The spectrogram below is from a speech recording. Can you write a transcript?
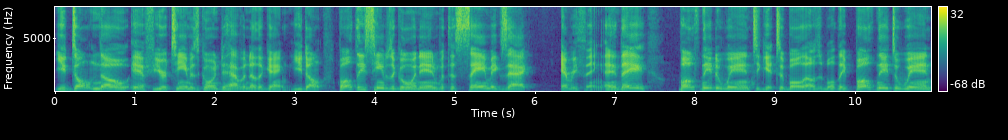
you don't know if your team is going to have another game. You don't. Both these teams are going in with the same exact everything. And they both need to win to get to bowl eligible. They both need to win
